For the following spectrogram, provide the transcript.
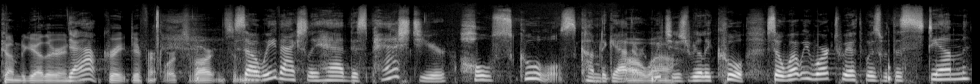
come together and Yeah. create different works of art and some So we've actually had this past year whole schools come together, Oh, wow. which is really cool. So what we worked with was with the STEM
